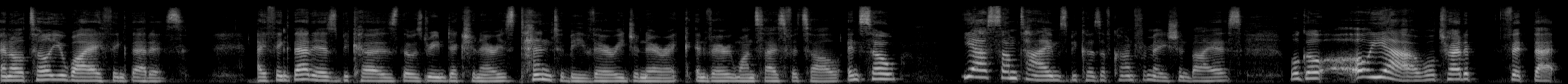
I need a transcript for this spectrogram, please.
And I'll tell you why I think that is. I think that is because those dream dictionaries tend to be very generic and very one size fits all. And so, yeah, sometimes because of confirmation bias, we'll go, oh, yeah, we'll try to fit that,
